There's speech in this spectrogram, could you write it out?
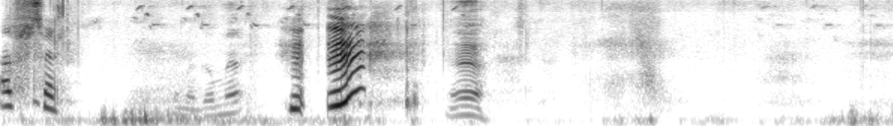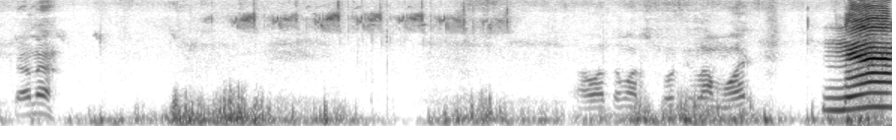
અસલ. તને ગમે? હે. ચાલે. આવા તમારે ચોટીલામાં હોય. ના.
